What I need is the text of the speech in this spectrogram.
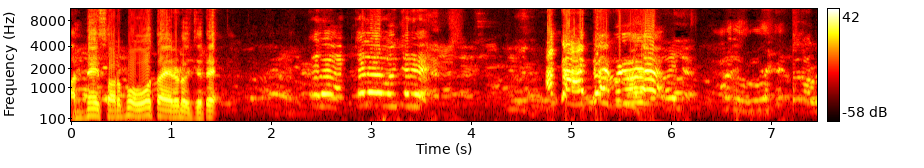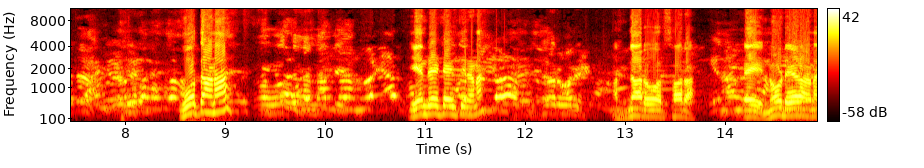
ಹದಿನೈದು ಸಾವಿರ ರೂಪಾಯಿ ಓತ ಎರಡು ಜೊತೆ ಅಕ್ಕ ಅಕ್ಕ ಬಿಡೋಣ ಓತಣ ಏನ್ ರೇಟ್ ಹೇಳ್ತೀರಣ್ಣ? ಹದಿನಾರುವರೆ ಸಾವಿರ. ಏಯ್, ನೋಡಿ ಹೇಳಣ್ಣ,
